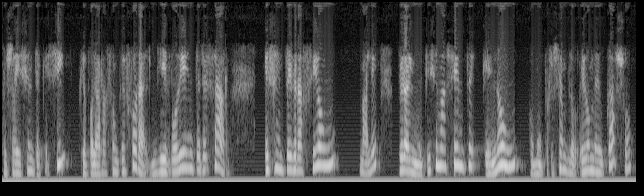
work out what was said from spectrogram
pois hai xente que sí, que pola razón que fora, lle podía interesar esa integración, vale? Pero hai moitísima xente que non, como por exemplo é o meu caso,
